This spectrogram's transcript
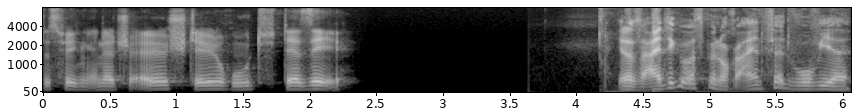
deswegen NHL still ruht der See. Ja, das Einzige, was mir noch einfällt, wo wir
